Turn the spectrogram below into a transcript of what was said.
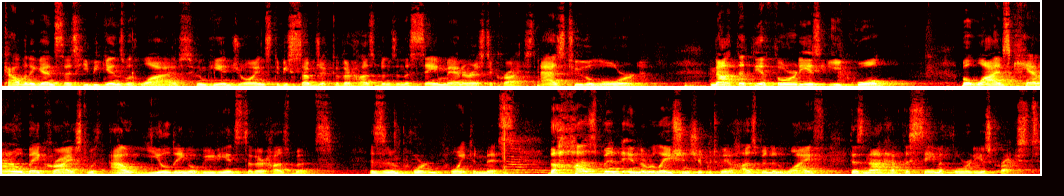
Calvin again says he begins with wives, whom he enjoins to be subject to their husbands in the same manner as to Christ, as to the Lord. Not that the authority is equal, but wives cannot obey Christ without yielding obedience to their husbands. This is an important point to miss. The husband in the relationship between a husband and wife does not have the same authority as Christ.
